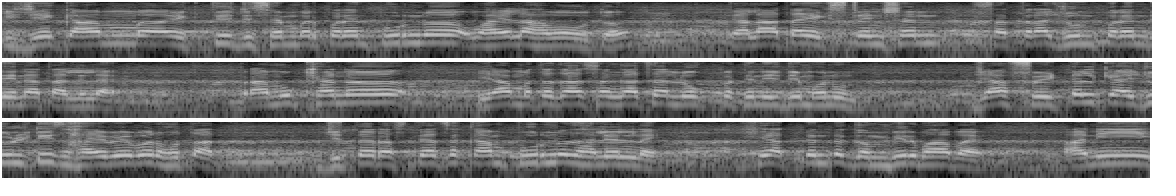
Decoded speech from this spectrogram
की जे काम एकतीस डिसेंबरपर्यंत पूर्ण व्हायला हवं होतं त्याला आता एक्सटेन्शन सतरा जूनपर्यंत देण्यात आलेलं आहे. प्रामुख्यानं या मतदारसंघाचा लोकप्रतिनिधी म्हणून ज्या फेटल कॅज्युलिटीज हायवेवर होतात जिथं रस्त्याचं काम पूर्ण झालेलं नाही हे अत्यंत गंभीर बाब आहे. आणि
